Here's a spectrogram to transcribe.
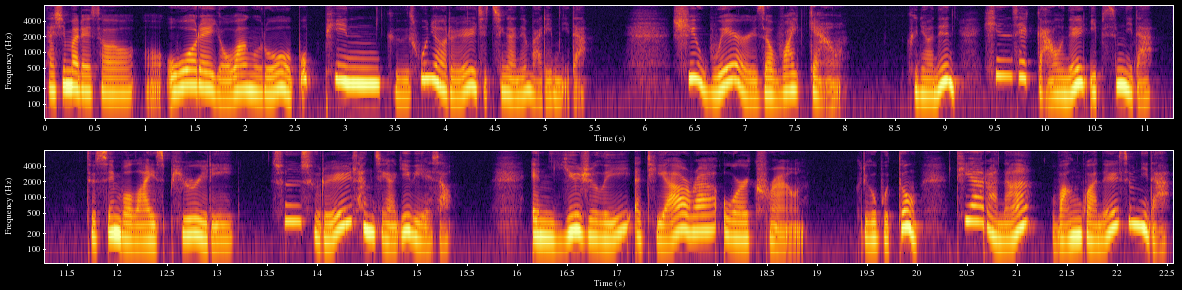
다시 말해서 어, 5월의 여왕으로 뽑힌 그 소녀를 지칭하는 말입니다. She wears a white gown. 그녀는 흰색 가운을 입습니다. To symbolize purity. 순수를 상징하기 위해서. And usually a tiara or crown. 그리고 보통 티아라나 왕관을 씁니다.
